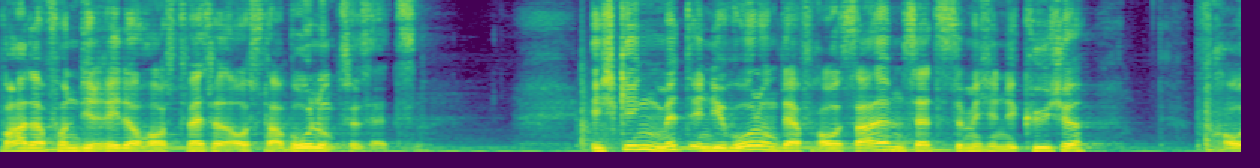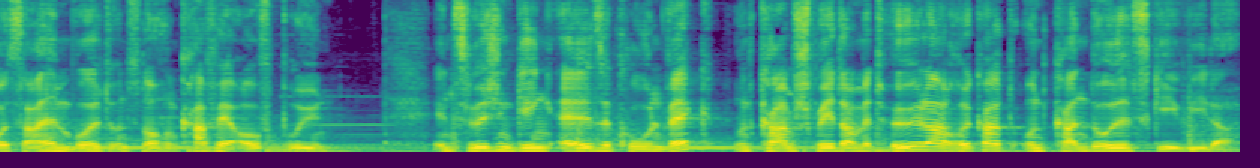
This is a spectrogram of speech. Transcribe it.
war davon die Rede, Horst Wessel aus der Wohnung zu setzen. Ich ging mit in die Wohnung der Frau Salm, setzte mich in die Küche. Frau Salm wollte uns noch einen Kaffee aufbrühen. Inzwischen ging Else Kohn weg und kam später mit Höhler, Rückert und Kandulski wieder.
